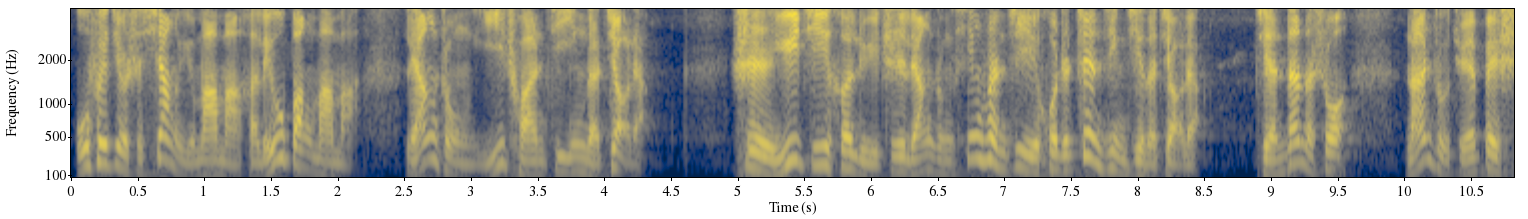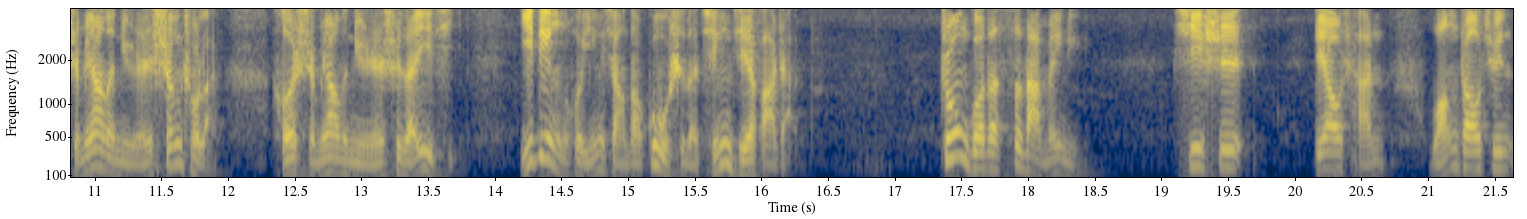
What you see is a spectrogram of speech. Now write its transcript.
无非就是项羽妈妈和刘邦妈妈两种遗传基因的较量，是虞姬和吕雉两种兴奋剂或者镇静剂的较量。简单的说。男主角被什么样的女人生出来，和什么样的女人睡在一起，一定会影响到故事的情节发展。中国的四大美女，西施、貂蝉、王昭君、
